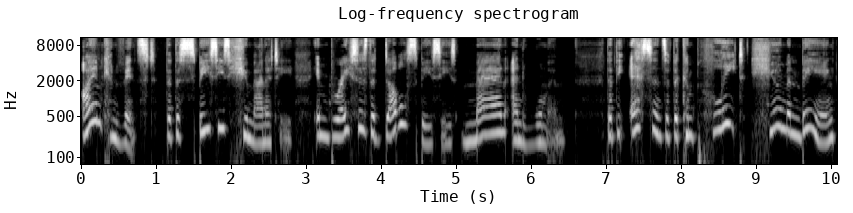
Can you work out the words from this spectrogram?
I am convinced that the species humanity embraces the double species man and woman, that the essence of the complete human being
